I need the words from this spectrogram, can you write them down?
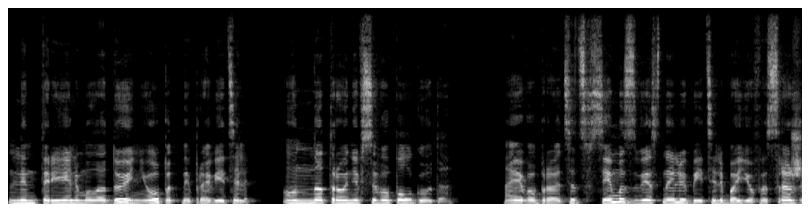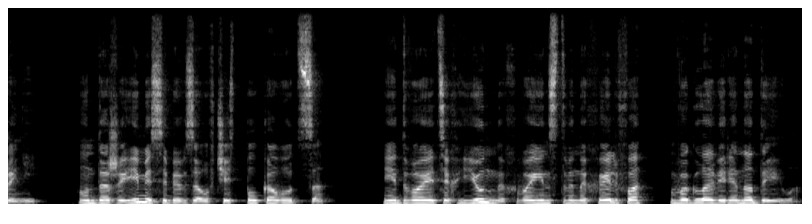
Линтериэль молодой и неопытный правитель, он на троне всего полгода. А его братец – всем известный любитель боев и сражений. Он даже имя себе взял в честь полководца. И два этих юных, воинственных эльфа во главе Ренадейла.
